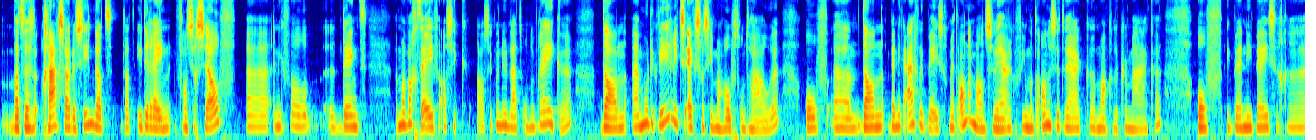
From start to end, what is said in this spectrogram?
wat we graag zouden zien, dat, dat iedereen van zichzelf in ieder geval denkt... maar wacht even, als ik, als ik me nu laat onderbreken dan uh, moet ik weer iets extra's in mijn hoofd onthouden. Of uh, dan ben ik eigenlijk bezig met andermans werk of iemand anders het werk uh, makkelijker maken. Of ik ben niet bezig, eh,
